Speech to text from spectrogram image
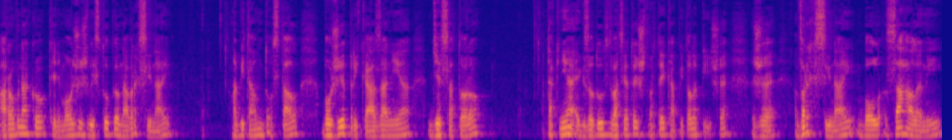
A rovnako, keď Mojžiš vystúpil na vrch Sinaj, aby tam dostal Božie prikázania desatoro, tak kniha Exodus 24. kapitole píše, že vrch Sinaj bol zahalený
